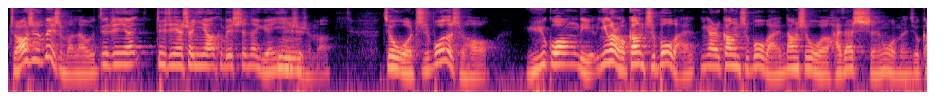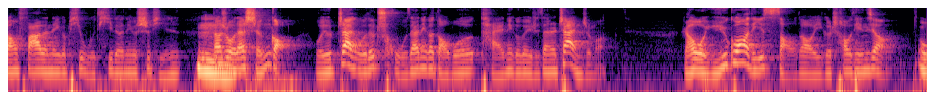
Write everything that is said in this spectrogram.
主要是为什么呢？我对这件对这件事印象特别深的原因是什么？就我直播的时候，余光里应该是我刚直播完，应该是刚直播完，当时我还在审我们就刚发的那个 P 五 T 的那个视频，嗯，当时我在审稿，我就站，我就杵在那个导播台那个位置，在那站着嘛。然后我余光里扫到一个超天将，哦，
